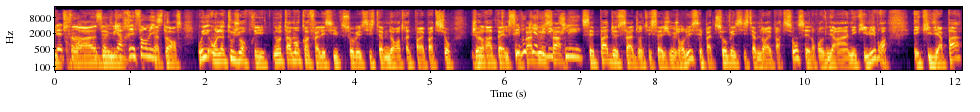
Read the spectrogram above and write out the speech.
d'être un- un syndicat réformiste. 2014. Oui, on l'a toujours pris, notamment quand il fallait sauver le système de retraite par répartition. Je le rappelle, C'est pas de ça. C'est pas de ça dont il s'agit aujourd'hui. C'est pas de sauver le système de répartition, c'est de revenir à un équilibre et qu'il n'y a pas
